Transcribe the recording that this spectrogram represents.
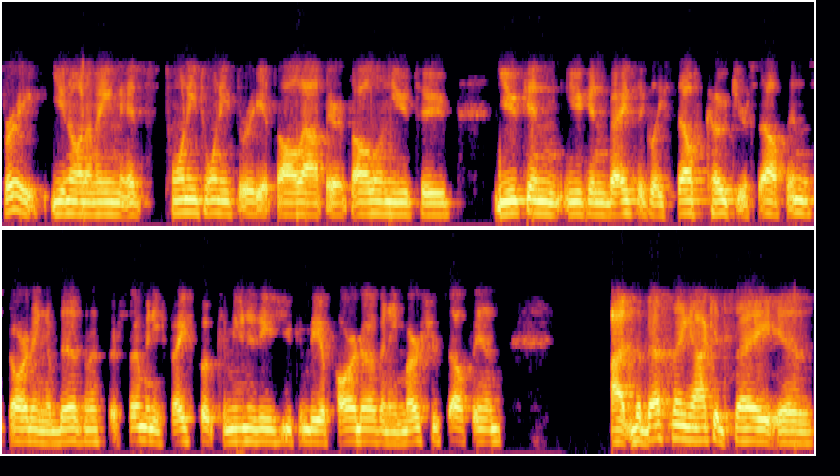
free. You know what I mean? It's 2023. It's all out there. It's all on YouTube. You can you can basically self coach yourself into starting a business. There's so many Facebook communities you can be a part of and immerse yourself in I, the best thing I could say is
